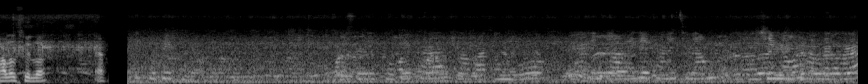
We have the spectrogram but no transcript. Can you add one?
ভালো ছিল। খুবই খারাপ সব আতঙ্ক কিন্তু আমি যেখানে ছিলাম শিবনগর হালদারপাড়া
